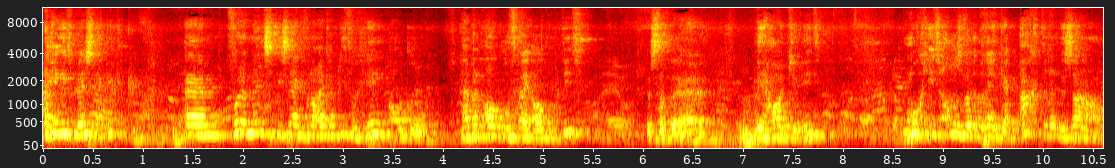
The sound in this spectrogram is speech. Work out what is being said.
Er ging iets mis, denk ik. Um, voor de mensen die zeggen van nou, ik heb liever geen alcohol, hebben een alcoholvrij alternatief. Dus dat uh, weerhoudt je niet. Mocht je iets anders willen drinken, achter in de zaal,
